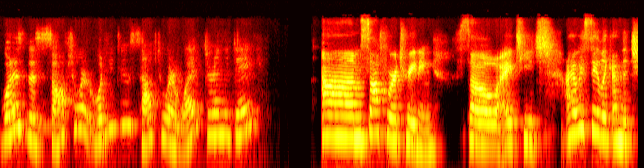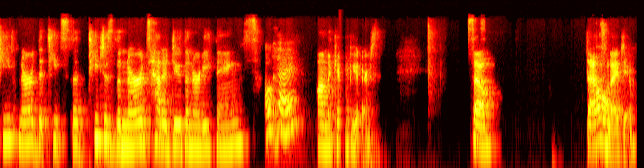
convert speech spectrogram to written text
what is the software? What do you do? Software what during the day? Um, software training. So I teach, I always say like I'm the chief nerd that teaches the teaches the nerds how to do the nerdy things Okay. on the computers. So that's Oh. what I do.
